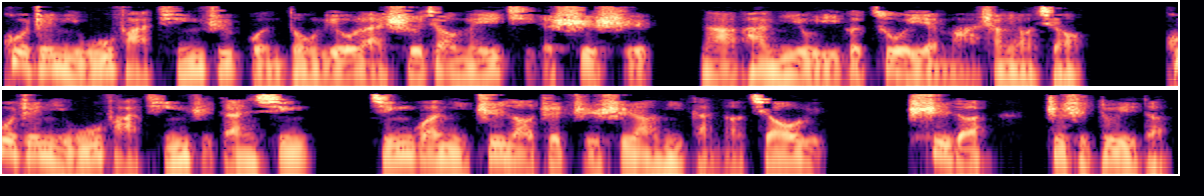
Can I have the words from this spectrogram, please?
或者你无法停止滚动浏览社交媒体的事实，哪怕你有一个作业马上要交；或者你无法停止担心，尽管你知道这只是让你感到焦虑。是的，这是对的。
